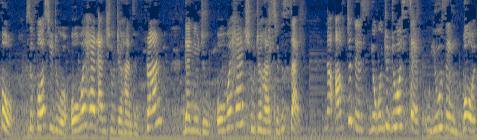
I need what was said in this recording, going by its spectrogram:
four. So first you do an overhead and shoot your hands in front. Then you do overhead, shoot your hands to the side. Now after this, you're going to do a step using both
